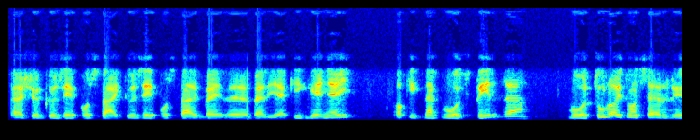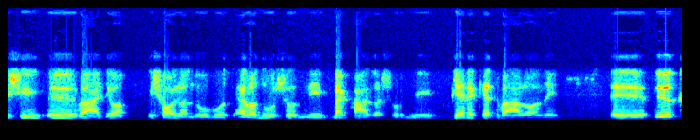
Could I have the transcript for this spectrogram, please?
Első középosztály, középosztálybeliek igényeit, akiknek volt pénze, volt tulajdonszerzési vágya, és hajlandó volt eladósodni, megházasodni, gyereket vállalni. Ők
